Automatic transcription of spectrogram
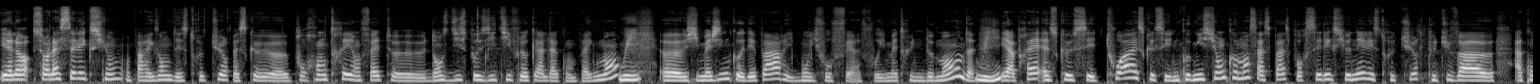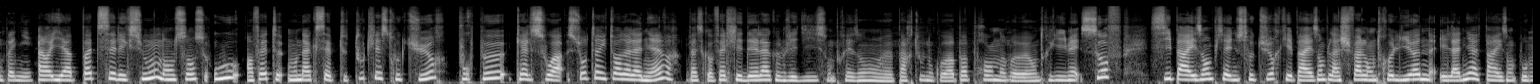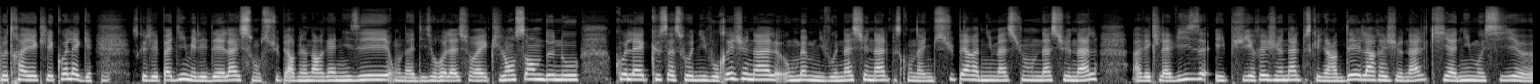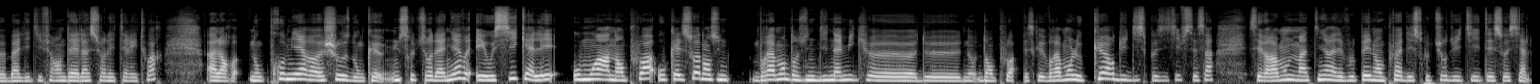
Et alors, sur la sélection, par exemple, des structures, parce que euh, pour rentrer en fait euh, dans ce dispositif local d'accompagnement, Oui. euh, j'imagine qu'au départ, il, bon, il faut faire, il faut y mettre une demande. Oui. Et après, est-ce que c'est toi, est-ce que c'est une commission? Comment ça se passe pour sélectionner les structures que tu vas accompagner? Alors, il n'y a pas de sélection dans le sens où, en fait, on accepte toutes les structures pour peu qu'elles soient sur le territoire de la Nièvre, parce qu'en fait, les DLA, comme j'ai dit, sont présents partout, donc on va pas prendre, entre guillemets, sauf si, par exemple, il y a une structure qui est, par exemple, à cheval entre Lyon et la Nièvre, par exemple. On Mm. peut travailler avec les collègues. Mm. Parce que je l'ai pas dit, mais les DLA, ils sont super bien organisés. On a des relations avec l'ensemble de nos collègues, que ça soit au niveau régional ou même au niveau national, parce qu'on a une super animation nationale avec la vise, et puis régionale, parce qu'il y a un DLA régional qui anime aussi euh, bah, les différents DLA sur les territoires. Alors, donc première euh, chose, donc euh, une structure de la Nièvre, et aussi qu'elle ait au moins un emploi ou qu'elle soit dans une vraiment dans une dynamique euh, de- d'emploi. Parce que vraiment le cœur du dispositif c'est ça. C'est vraiment de maintenir et développer l'emploi des structures d'utilité sociale.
